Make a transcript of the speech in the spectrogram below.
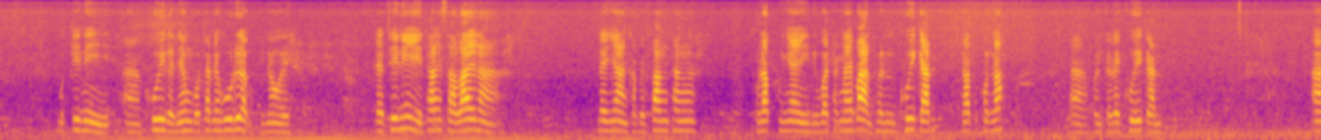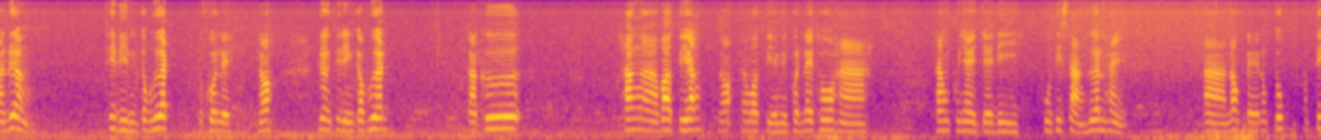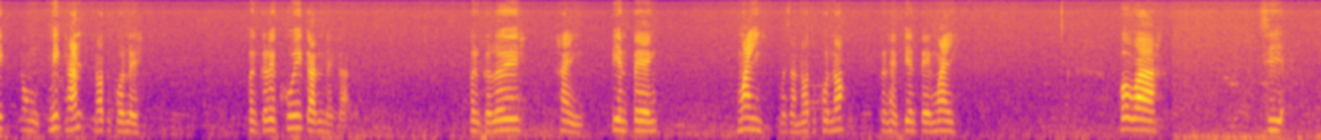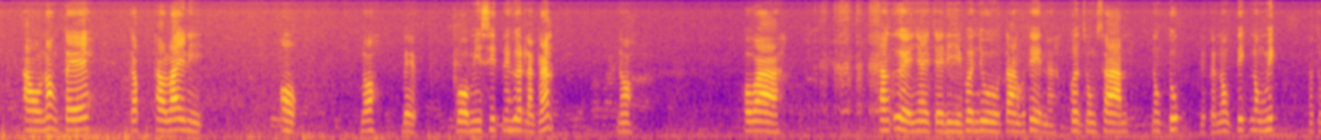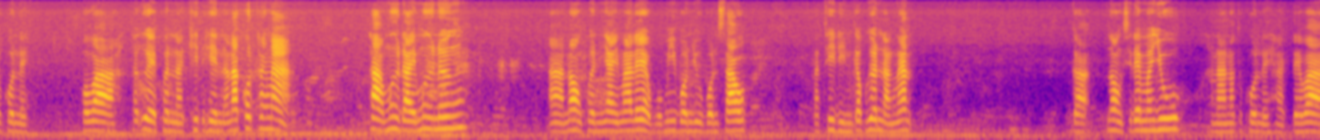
เมื่อกี้นี่อ่าคุยกันยังบ่ทันได้รู้เรื่องพี่น้องเลยแต่ที่นี่ทางสไลด์น่ะได้ย่างเข้าไปฟังทางผู้รักผู้ใหญ่หรือว่าทางนายบ้านเพิ่นคุยกันเนาะทุกคนเนาะอ่าเพิ่นก็เลยคุยกันอ่า เรื่องที่ดินกับเพื่อนทุกคนเลยเนาะเรื่องที่ดินกับเพื่อนก็คือทางอ่าบ่าวเตียงเนาะทางบ่าวเตียงนี่เพิ่นได้โทรหา ทางผู้ใหญ่ใจดี ผู้ที่สั่งเฮือนให้อ่าน้องแต่น้องตุ๊กน้องติ๊กน้องมิกฮันเนาะทุกคนเลยเพิ่นก็เลยคุยกันแต่กะเพิ่นก็เลยให้เปลี่ยนแปลงไม่ว่าซั่นเนาะทุกคนเนาะเพิ่นให้เปลี่ยนแปลงไม่ เพราะว่าสิเอาน้องแต่กับเท่าไรนี่ ออกเนาะแบบบ่มีสิทธิ์ในเฮือนหลักนั้นเนาะเพราะว่าทางเอื้อยใหญ่ใจดีเพิ่นอยู่ต่างประเทศนะเพิ่นสงสารน้องตุ๊กเดี๋ยวก็น้องติ๊กน้องมิกเนาะทุกคนเลยเพราะว่าถ้าเอื้อยเพิ่นนะคิดเห็นอนาคตข้างหน้า ถ้ามือใดมือหนึงอ่าน้องเพิ่นใหญ่มาแล้วบ่มีบอนอยู่บอนเศร้า กับที่ดินกับเพื่อนหลังนั้นกะน้องสิได้มาอยู่หั้นนะเนาะทุกคนเลยหากแต่ว่า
